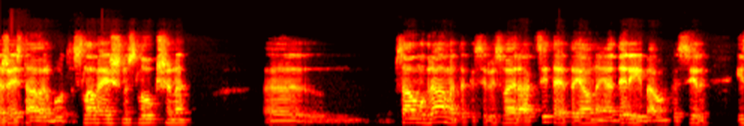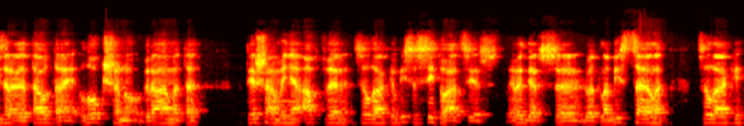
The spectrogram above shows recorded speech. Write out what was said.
dažreiz tā var būt slavēšanas lūgšana. Eh, psalmu grāmata, kas ir visvairāk citēta jaunajā derībā un kas ir Izraēla tautai lūkšanu grāmata, tiešām viņa aptver cilvēka visas situācijas. Edgars eh, ļoti labi izcēla cilvēki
